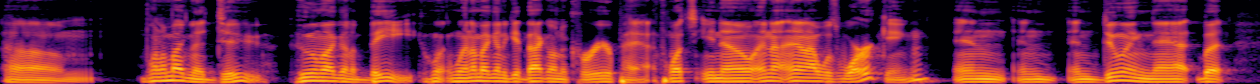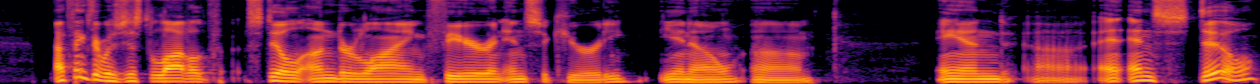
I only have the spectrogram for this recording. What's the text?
um, what am I going to do? Who am I going to be? When, am I going to get back on the career path? What's you know? And I, and I was working and and and doing that, but I think there was just a lot of still underlying fear and insecurity, you know, um, and, uh, and and still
